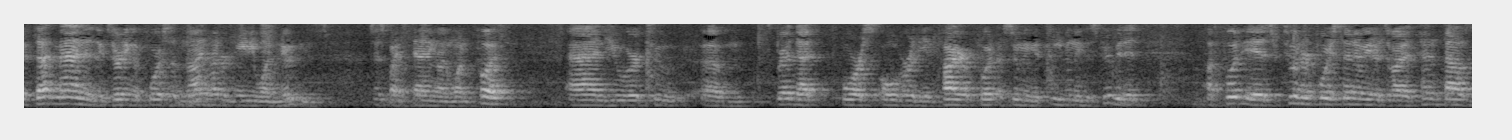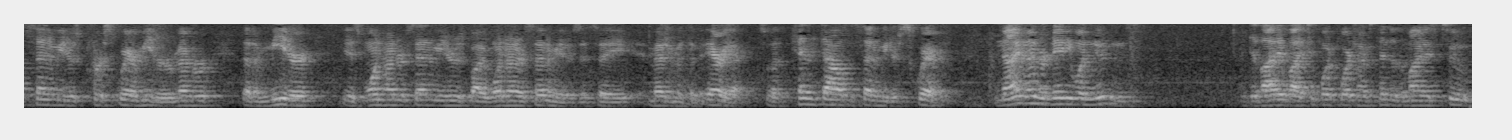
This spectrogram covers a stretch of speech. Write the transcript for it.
If that man is exerting a force of 981 newtons just by standing on one foot, and you were to um, spread that force over the entire foot, assuming it's evenly distributed, a foot is 240 centimeters divided 10,000 centimeters per square meter. Remember that a meter is 100 centimeters by 100 centimeters. It's a measurement of area. So that's 10,000 centimeters squared. 981 newtons divided by 2.4 times 10 to the minus 2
